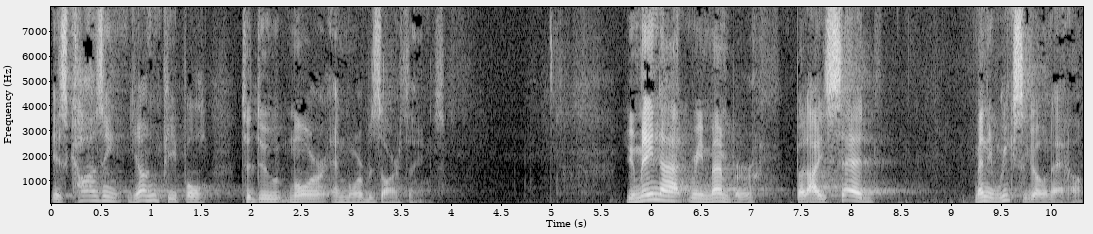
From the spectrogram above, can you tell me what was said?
is causing young people to do more and more bizarre things. You may not remember, but I said many weeks ago now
